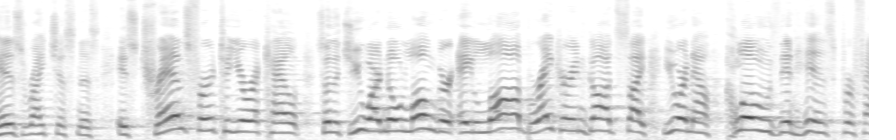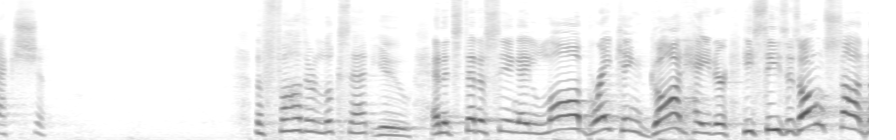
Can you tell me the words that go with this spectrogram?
his righteousness is transferred to your account so that you are no longer a lawbreaker in God's sight. You are now clothed in His perfection. The Father looks at you, and instead of seeing a law breaking God hater, He sees His own Son,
